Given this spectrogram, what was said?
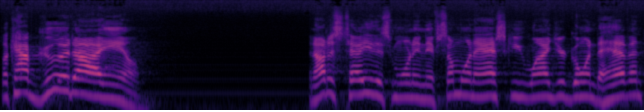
Look how good I am. And I'll just tell you this morning if someone asks you why you're going to heaven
